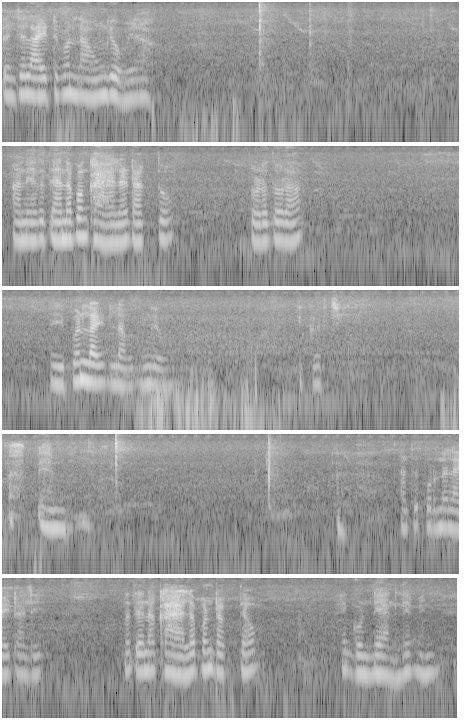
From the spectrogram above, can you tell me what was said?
त्यांचे लाइट पण लावून घेऊया. आणि आता त्यांना पण खायला टाकतो. थोडा थोडा. ही पण लाइट लावून घेऊ. इकडची. पॅन बंद आता पूर्ण लाइट आली. मग त्यांना खायला पण टाकते हो. हे गुंडे आणले मी.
